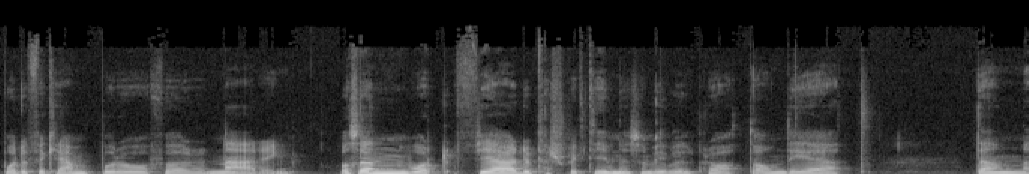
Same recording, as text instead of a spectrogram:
Både för krämpor och för näring. Och sen vårt fjärde perspektiv nu som vi vill prata om det är att den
